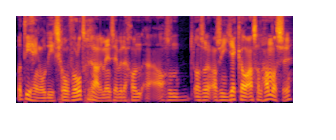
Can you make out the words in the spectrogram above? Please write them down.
Want die hengel die is gewoon verrot gegaan. De mensen hebben daar gewoon als een, als een, als een jekko aan staan hannissen.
